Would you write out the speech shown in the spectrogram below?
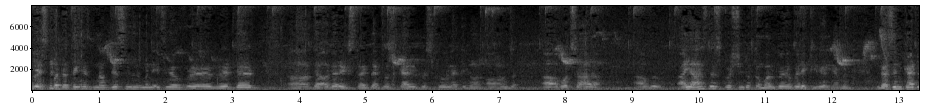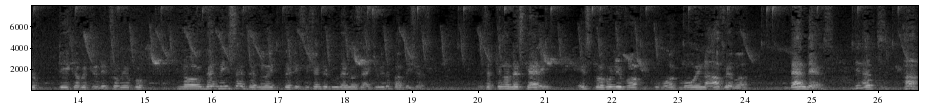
yes, but the thing is, now this is, I mean, if you have uh, read the uh, the other extract that was carried to school, I think on, on the, uh, about Sahara, uh, I asked this question to Tamal very, very clearly. I mean, doesn't kind of take away credit from your book. No, then he said that no, it, the decision to do that was actually the publishers. He said, you know, let's carry it. It's probably work work more in our favor than theirs. Did And- it? Huh.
